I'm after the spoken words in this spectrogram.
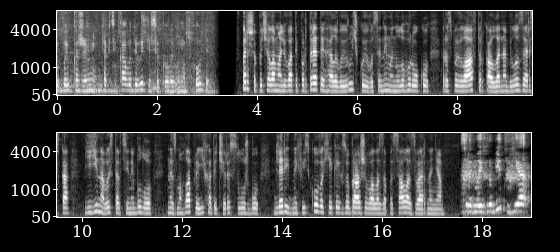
любив, каже, мені так цікаво дивитися, коли воно сходить. Вперше почала малювати портрети гелевою ручкою восени минулого року, розповіла авторка Олена Білозерська. Її на виставці не було, не змогла приїхати через службу. Для рідних військових, яких зображувала, записала звернення. Серед моїх робіт є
